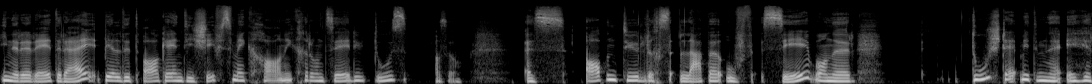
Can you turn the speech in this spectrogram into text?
In einer Reederei bildet angehende Schiffsmechaniker und Seeleute aus. Also ein abenteuerliches Leben auf See, wo er tauscht mit einem eher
